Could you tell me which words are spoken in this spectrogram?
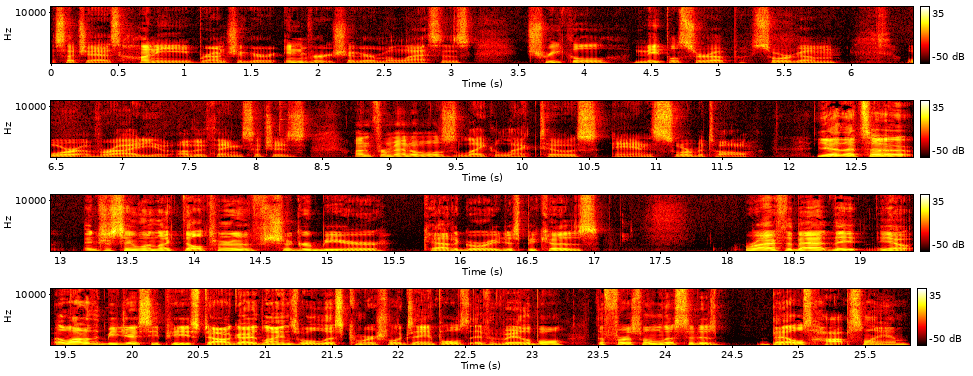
such as honey, brown sugar, invert sugar, molasses, treacle, maple syrup, sorghum, or a variety of other things such as unfermentables like lactose and sorbitol. Yeah, that's a interesting one, like the alternative sugar beer category, just because right off the bat, they you know a lot of the BJCP style guidelines will list commercial examples if available. The first one listed is Bell's Hop Slam,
